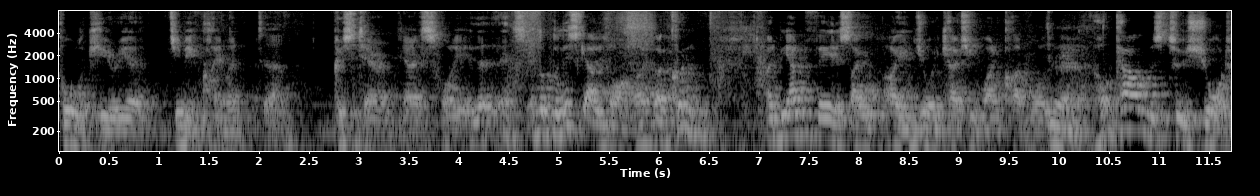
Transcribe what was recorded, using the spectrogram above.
Paul Licuria, Jimmy Clement, um, Chris Tarrant, you know, Swanee. Look, the list goes on. I, I couldn't. It'd be unfair to say I enjoyed coaching one club more than Yeah. another. Carlton was too short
